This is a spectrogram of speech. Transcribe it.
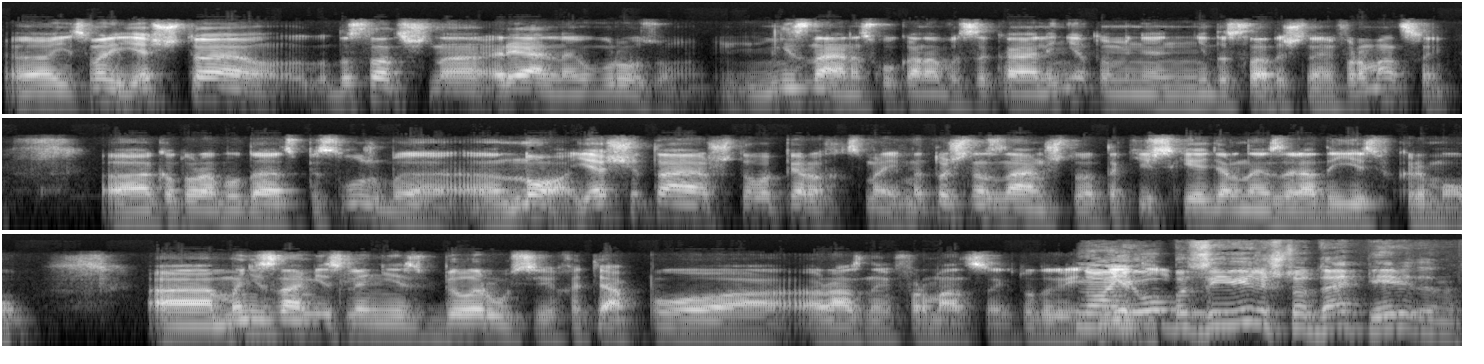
э, смотри, я считаю достаточно реальную угрозу. Не знаю, насколько она высока или нет, у меня недостаточно информации, э, которая обладают спецслужбы. Но я считаю, что, во-первых, смотри, мы точно знаем, что тактические ядерные заряды есть в Крыму. Мы не знаем, если они есть в Беларуси, хотя по разной информации кто-то говорит. Нет, они оба заявили, что да, передано.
